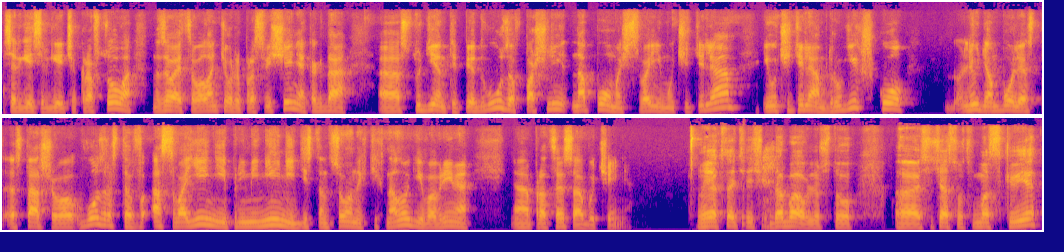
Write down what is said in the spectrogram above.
Сергея Сергеевича Кравцова, называется «Волонтеры просвещения», когда э, студенты педвузов пошли на помощь своим учителям и учителям других школ, людям более старшего возраста в освоении и применении дистанционных технологий во время э, процесса обучения. Ну, я, кстати, еще добавлю, что э, сейчас вот в Москве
